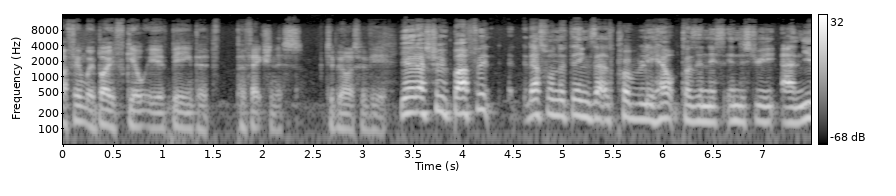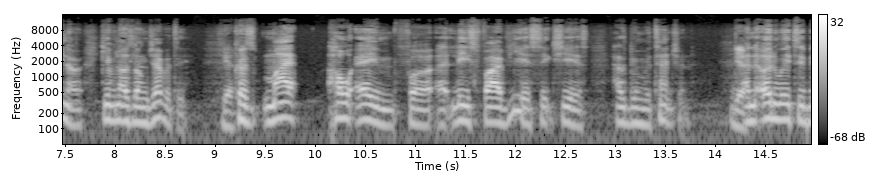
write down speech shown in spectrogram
I think we're both guilty of being per- perfectionists, to be honest with you. Yeah, that's true. But I think that's one of the things that has probably helped us in this industry and, you know, given us longevity. Yeah. Because my whole aim for at least five years, six years has been retention. Yeah. And the only way to,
